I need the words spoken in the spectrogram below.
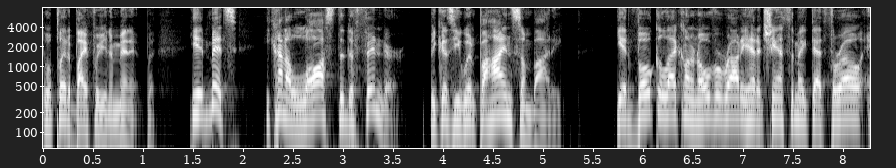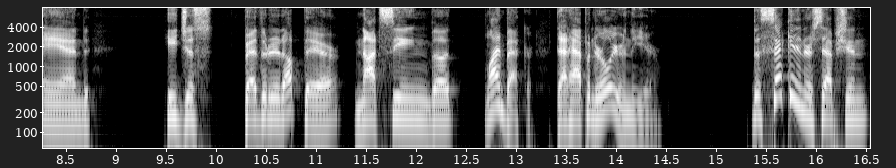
we'll play the bite for you in a minute, but he admits he kind of lost the defender because he went behind somebody. He had Vokolek on an over route. He had a chance to make that throw, and he just feathered it up there, not seeing the linebacker. That happened earlier in the year. The second interception,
